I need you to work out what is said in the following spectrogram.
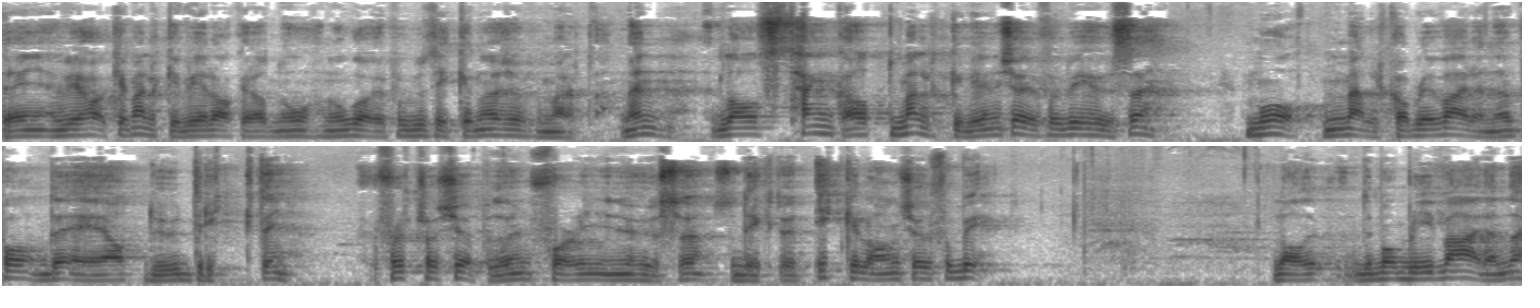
Den, vi har ikke melkebil akkurat nå. Nå går vi på butikken og kjøper melk. Men la oss tenke at melkebilen kjører forbi huset. Måten melka blir værende på, det er at du drikker den. Først så kjøper du den, får den inn i huset, så drikker du den. Ikke la den kjøre forbi. Det, må bli værende.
